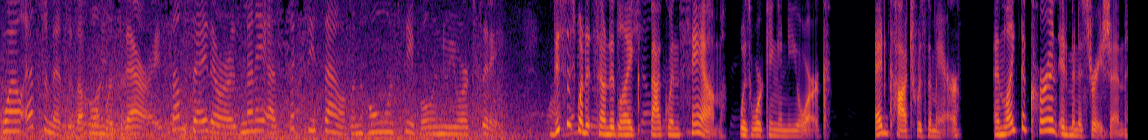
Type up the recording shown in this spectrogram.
While estimates of the homeless vary, some say there are as many as 60,000 homeless people in New York City. This is what it sounded like back when Sam was working in New York. Ed Koch was the mayor. And like the current administration,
